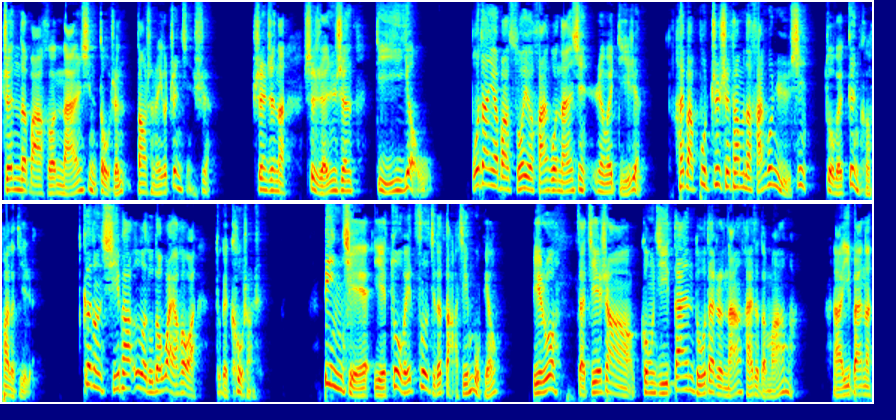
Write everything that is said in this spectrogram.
真的把和男性斗争当成了一个正经事，甚至呢是人生第一要务。不但要把所有韩国男性认为敌人，还把不支持他们的韩国女性作为更可怕的敌人，各种奇葩恶毒的外号啊都给扣上去，并且也作为自己的打击目标。比如在街上攻击单独带着男孩子的妈妈啊，一般呢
